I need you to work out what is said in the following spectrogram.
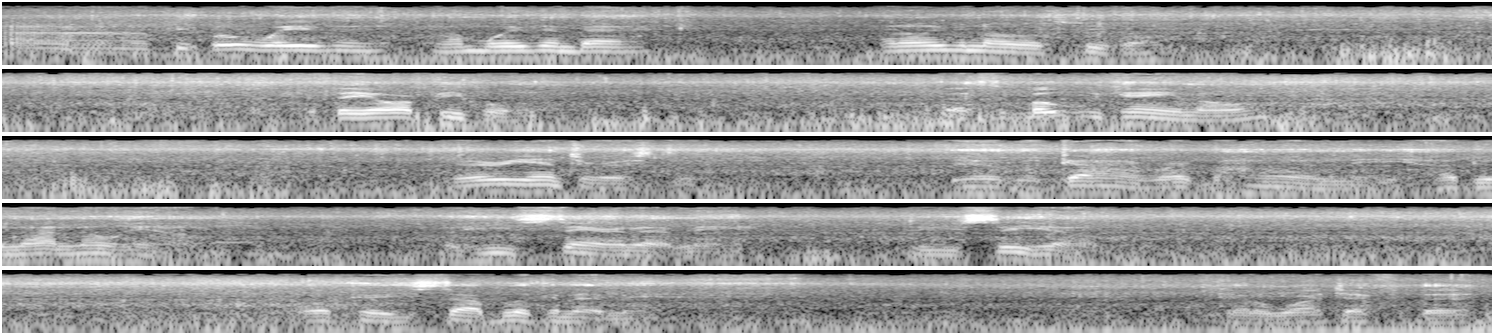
Uh, people waving. I'm waving back. I don't even know those people. But they are people. That's the boat we came on. Very interesting. There's a guy right behind me. I do not know him. But he's staring at me. Do you see him? Okay, he stopped looking at me. Gotta watch out for that.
